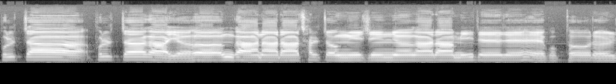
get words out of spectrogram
불자 불자가 영가나라 찰정이 진영하라 미래제 국토를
